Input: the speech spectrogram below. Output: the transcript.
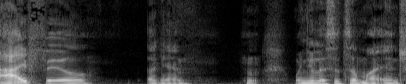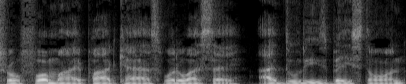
I feel, again, Hmm. when you listen to my intro for my podcast, what do I say? I do these based on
